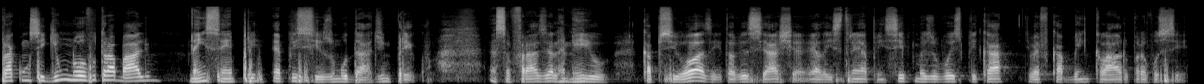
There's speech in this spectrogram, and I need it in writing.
para conseguir um novo trabalho, nem sempre é preciso mudar de emprego. Essa frase ela é meio capciosa e talvez você ache ela estranha a princípio, mas eu vou explicar que vai ficar bem claro para você.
